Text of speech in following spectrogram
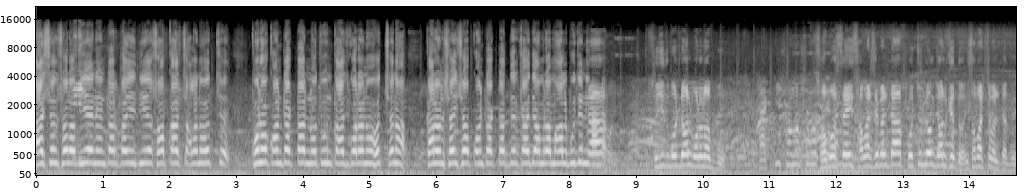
লাইসেন্স হলো বিএন এন্টারপ্রাইজ দিয়ে সব কাজ চালানো হচ্ছে। কোনো কন্ট্রাক্টর নতুন কাজ করানো হচ্ছে না কারণ সেই সব কন্ট্রাক্টরদের কাজে আমরা মাল বুঝে নি সুজিত মণ্ডল বলরামপুর। হ্যাঁ কি সমস্যা এই সামারসেবেলটা প্রচুর লোক জল খেত এই সামারসেবেলটাতে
